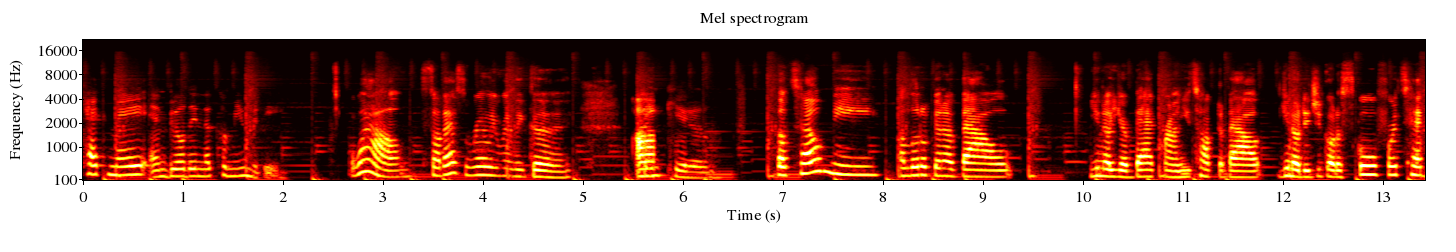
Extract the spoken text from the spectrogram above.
Tech Mae and building the community. Wow. So that's really, really good. Thank um, you. So tell me a little bit about you know your background. You talked about you know did you go to school for tech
